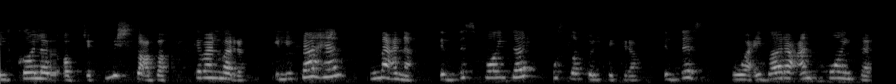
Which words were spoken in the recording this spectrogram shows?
ال caller object مش صعبة. كمان مرة. اللي فاهم معنى this pointer وصلته الفكرة. This هو عبارة عن pointer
